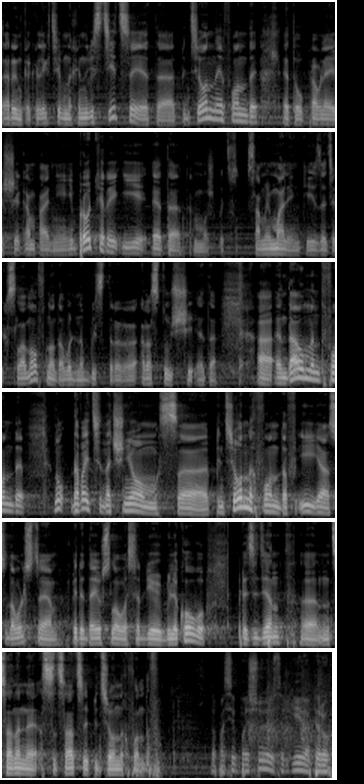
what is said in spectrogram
рынка коллективных инвестиций. Это пенсионные фонды, это управляющие компании и брокеры, и это, там, может быть, самый маленький из этих слонов, но довольно быстро растущий, это эндаумент фонды. Ну, давайте начнем с пенсионных фондов, и я с удовольствием передаю слово Сергею Белякову, президент э, Национальной ассоциации пенсионных фондов. Спасибо большое, Сергей. Во-первых,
